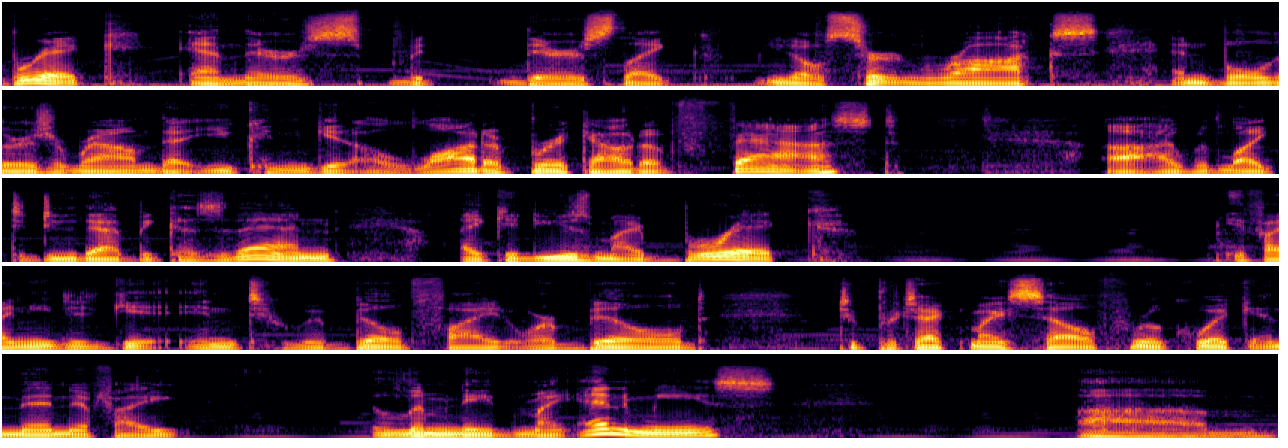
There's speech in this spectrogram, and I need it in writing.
brick and there's there's like you know certain rocks and boulders around that you can get a lot of brick out of fast uh, I would like to do that because then I could use my brick if I needed to get into a build fight or build to protect myself real quick. And then if I eliminated my enemies, um,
